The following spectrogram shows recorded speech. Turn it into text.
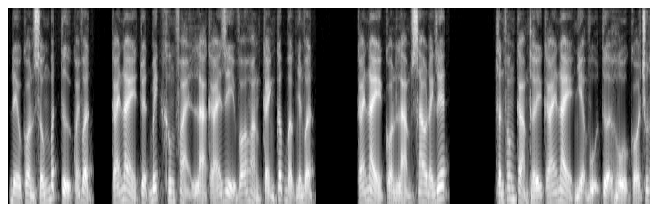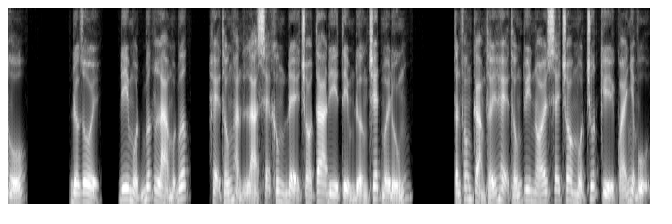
đều còn sống bất tử quái vật, cái này tuyệt bích không phải là cái gì võ hoàng cảnh cấp bậc nhân vật. Cái này còn làm sao đánh giết? Thần Phong cảm thấy cái này nhiệm vụ tựa hồ có chút hố. Được rồi, đi một bước là một bước, hệ thống hẳn là sẽ không để cho ta đi tìm đường chết mới đúng. Tần Phong cảm thấy hệ thống tuy nói sẽ cho một chút kỳ quái nhiệm vụ,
